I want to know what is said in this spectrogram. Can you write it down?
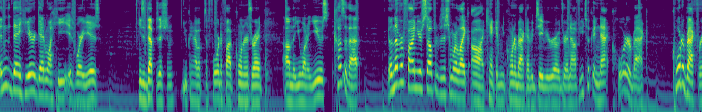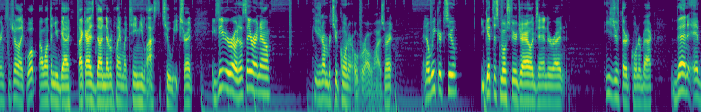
end of the day, here again, why he is where he is, He's a depth position. You can have up to four to five corners, right, um, that you want to use. Because of that, you'll never find yourself in a position where like, oh, I can't get any cornerback. I have Xavier Rhodes right now. If you took a Nat quarterback, quarterback, for instance, you're like, well, I want the new guy. That guy's done, never playing my team. He lasted two weeks, right? Xavier Rhodes, I'll say right now, he's your number two corner overall wise, right? In a week or two, you get this most feared Jaire Alexander, right? He's your third cornerback. Then it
